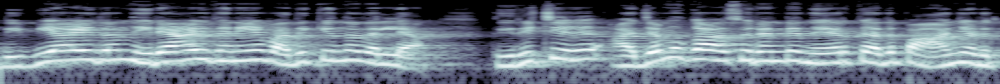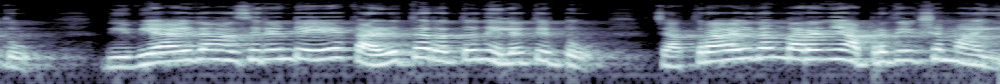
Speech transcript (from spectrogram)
ദിവ്യായുധം നിരായുധനെ വധിക്കുന്നതല്ല. തിരിച്ച് അജമുഖാസുരന്റെ നേർക്ക് അത് പാഞ്ഞെടുത്തു. ദിവ്യായുധം അസുരന്റെ കഴുത്തറുത്ത് നിലത്തിട്ടു. ചക്രായുധം പറഞ്ഞ് അപ്രത്യക്ഷമായി.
